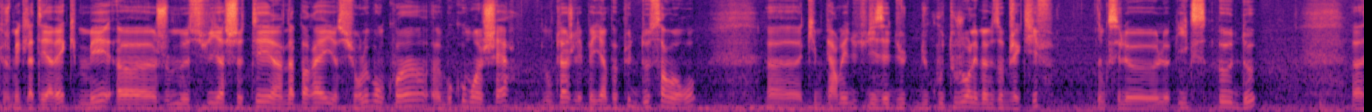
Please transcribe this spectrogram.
Que je m'éclatais avec, mais je me suis acheté un appareil sur le bon coin, beaucoup moins cher. Donc là, je l'ai payé un peu plus de 200 euros, qui me permet d'utiliser du, coup toujours les mêmes objectifs. Donc c'est le, le XE2, euh,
